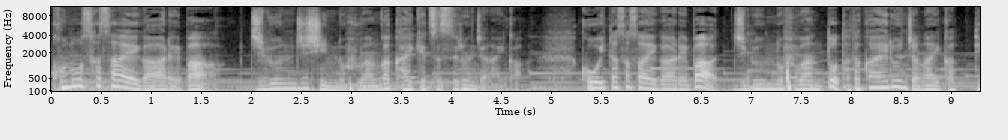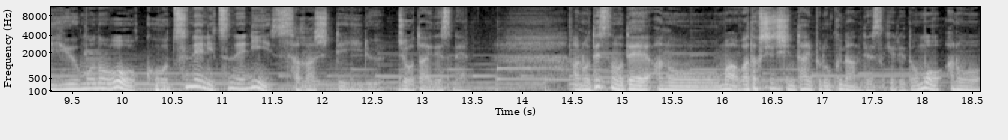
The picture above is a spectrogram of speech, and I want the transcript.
この支えがあれば自分自身の不安が解決するんじゃないか。こういった支えがあれば自分の不安と戦えるんじゃないかっていうものをこう常に常に探している状態ですね。あのですのであの、まあ、私自身タイプ6なんですけれどもあの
